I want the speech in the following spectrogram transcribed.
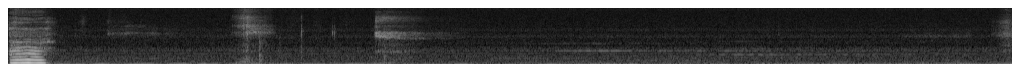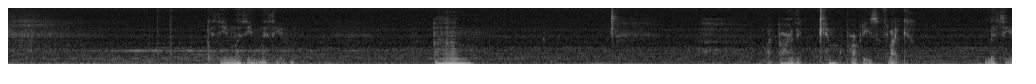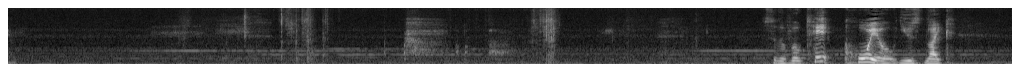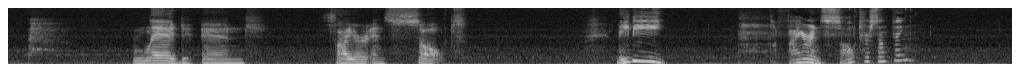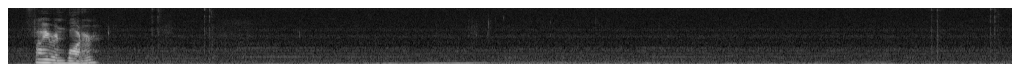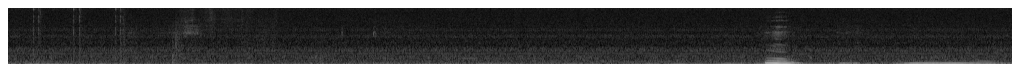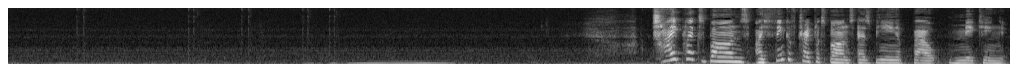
Uh. Lithium, lithium, lithium. Um. What are the chemical properties of like lithium. The voltaic coil used like lead and fire and salt. Maybe fire and salt or something? fire and water. Triplex bonds, I think of triplex bonds as being about making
